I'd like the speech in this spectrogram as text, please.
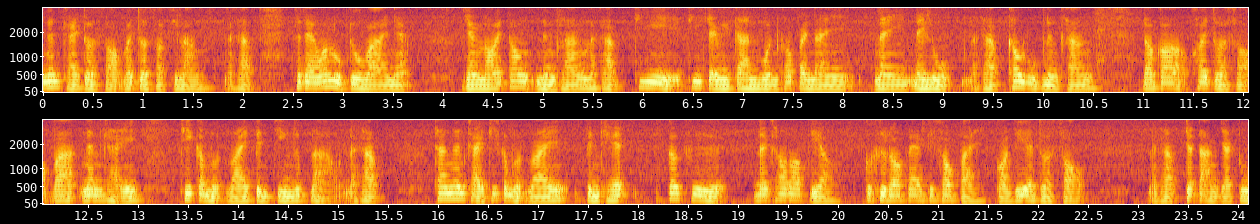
เงื่อนไขตรวจสอบไว้ตรวจสอบทีหลังนะครับ แสดงว่า loop do while เนี่ย อย่างน้อยต้อง 1 ครั้งนะครับที่ที่จะมีการวนเข้าไปในในใน loop นะครับเข้า loop 1ครั้ง แล้วก็ค่อยตรวจสอบว่าเงื่อนไขที่กำหนดไว้เป็นจริงหรือเปล่านะครับ ถ้าเงื่อนไขที่กำหนดไว้เป็นเท็จก็คือได้เข้ารอบเดียว ก็คือรอบแรกที่เข้าไปก่อนที่จะตรวจสอบนะครับ จะต่างจากดู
